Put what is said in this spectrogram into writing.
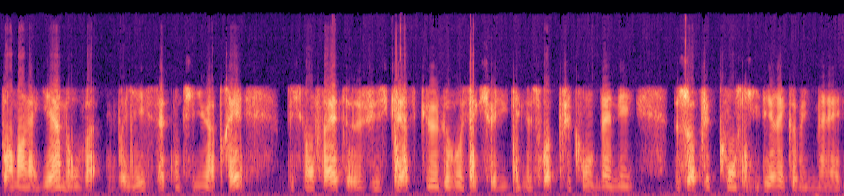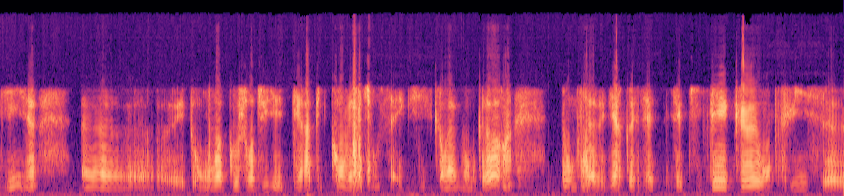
pendant la guerre, mais on va, vous voyez, ça continue après puisqu'en fait, jusqu'à ce que l'homosexualité ne soit plus condamnée, ne soit plus considérée comme une maladie, euh, et on voit qu'aujourd'hui les thérapies de conversion, ça existe quand même encore. Donc ça veut dire que cette, cette idée qu'on puisse euh,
